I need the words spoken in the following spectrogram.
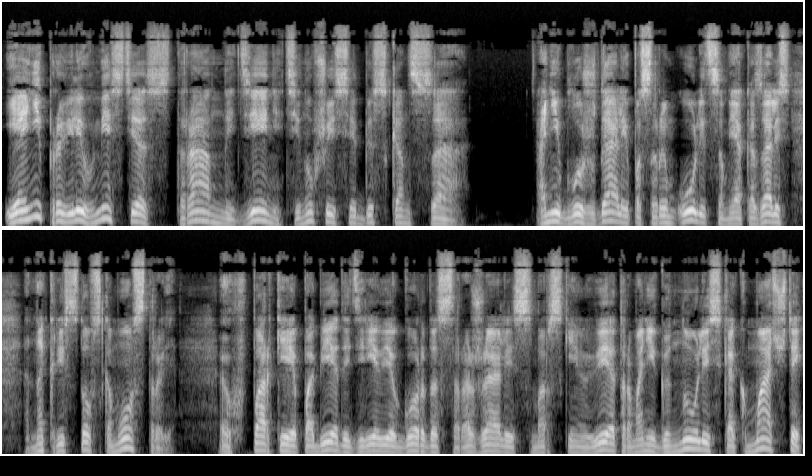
и они провели вместе странный день, тянувшийся без конца. Они блуждали по сырым улицам и оказались на Крестовском острове. В парке Победы деревья гордо сражались с морским ветром, они гнулись, как мачты,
